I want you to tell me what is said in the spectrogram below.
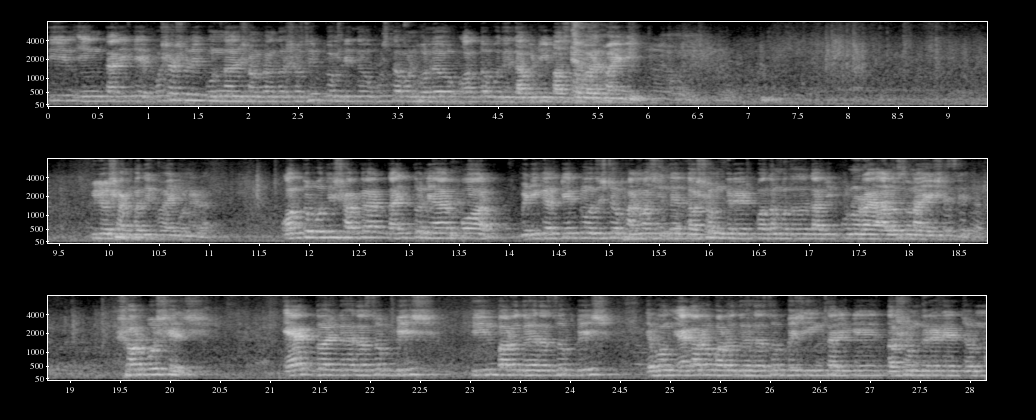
তিন ইং তারিখে প্রশাসনিক উন্নয়ন সংক্রান্ত সচিব কমিটিতে উপস্থাপন হলেও অদ্যবধি দাবিটি বাস্তবায়ন হয়নি। প্রিয় সাংবাদিক ভাই বোনেরা, অন্তর্বর্তী সরকার দায়িত্ব নেওয়ার পর মেডিকেল টেকনোলজিস্ট ও ফার্মাসিস্টদের দশম গ্রেড পদোন্নতির দাবি পুনরায় আলোচনায় এসেছে। সর্বশেষ এক দশ দুই হাজার চব্বিশ, তিন বারো দুই হাজার চব্বিশ এবং এগারো বারো দুই হাজার চব্বিশ ইং তারিখে দশম গ্রেডের জন্য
